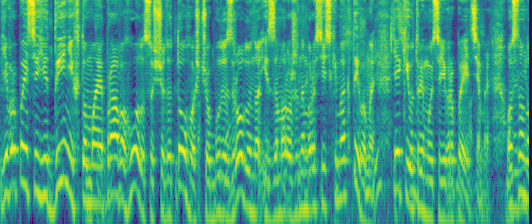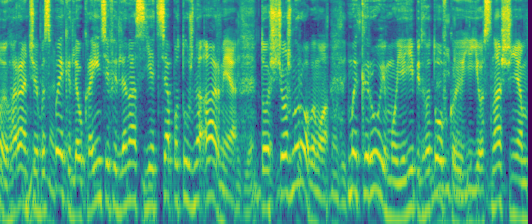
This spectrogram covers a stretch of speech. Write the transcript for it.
Європейці єдині, хто має право голосу щодо того, що буде зроблено із замороженими російськими активами, які утримуються європейцями. Основною гарантією безпеки для українців і для нас є ця потужна армія. То що ж ми робимо? Ми керуємо її підготовкою, її оснащенням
